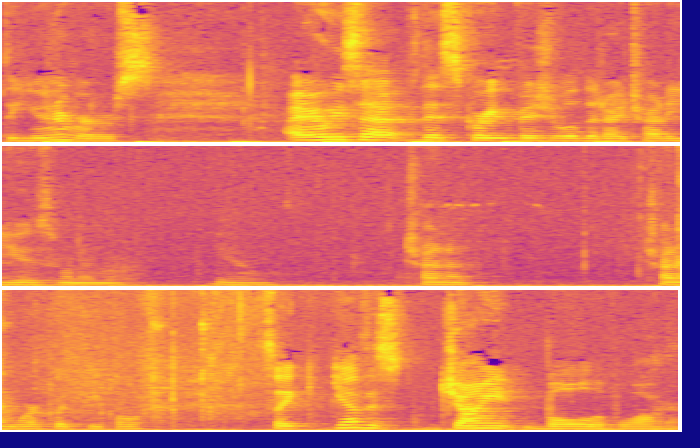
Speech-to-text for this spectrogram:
the universe. I always have this great visual that I try to use when I'm, you know, trying to trying to work with people. It's like you have this giant bowl of water.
